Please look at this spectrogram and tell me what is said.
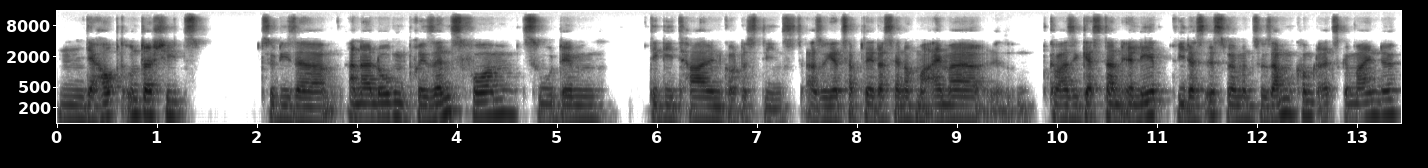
hm, der Hauptunterschied zu dieser analogen Präsenzform zu dem digitalen Gottesdienst? Also jetzt habt ihr das ja noch mal einmal äh, quasi gestern erlebt, wie das ist, wenn man zusammenkommt als Gemeinde.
